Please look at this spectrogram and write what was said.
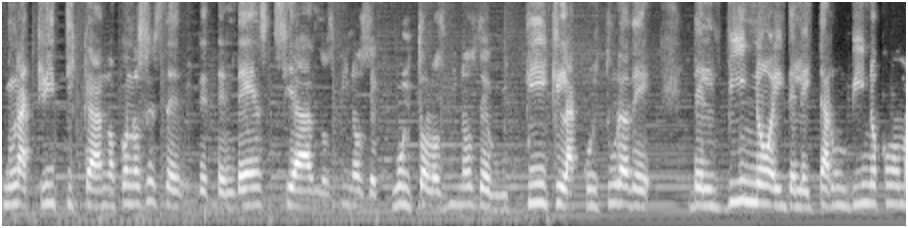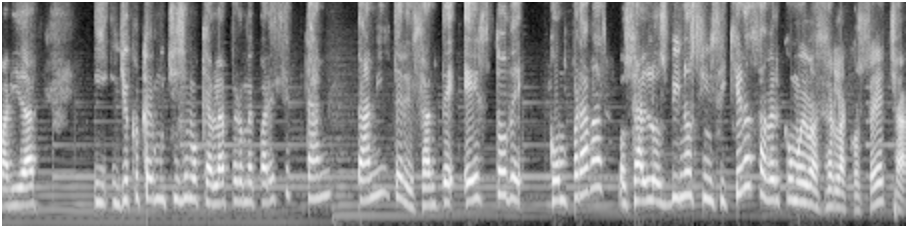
una crítica, no conoces de, tendencias, los vinos de culto, los vinos de boutique, la cultura de, del vino, el deleitar un vino como maridad. Y, y yo creo que hay muchísimo que hablar, pero me parece tan, tan interesante esto de comprabas, o sea, los vinos sin siquiera saber cómo iba a ser la cosecha.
